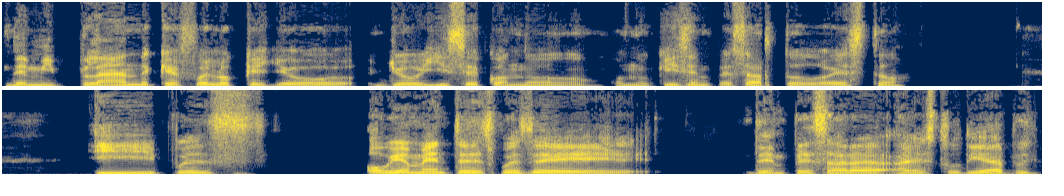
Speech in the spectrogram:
mi plan, de qué fue lo que yo, yo hice cuando, cuando quise empezar todo esto. Y pues, obviamente, después de, empezar a, estudiar, pues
